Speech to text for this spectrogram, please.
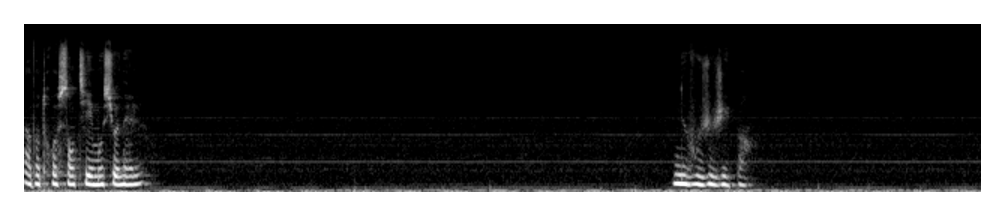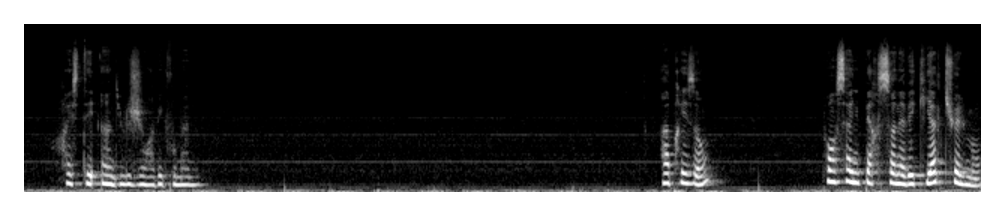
à votre ressenti émotionnel. Ne vous jugez pas. Restez indulgent avec vous-même. À présent, pensez à une personne avec qui actuellement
